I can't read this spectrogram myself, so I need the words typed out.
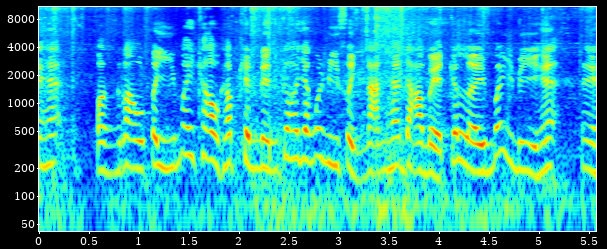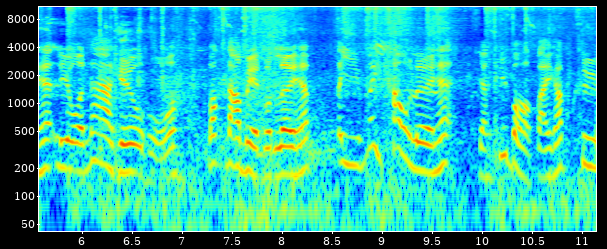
นะฮะฝั่งเราตีไม่เข้าครับเคนเนนก็ยังไม่มีสิ่งนั้นฮะดาเมจก็เลยไม่มีฮะนี่ฮะลีโอนาคือโอ้โหบล็อกดาเมจหมดเลยครับ ตีไม่เข้าเลยฮะอย่างที่บอกไปครับคือ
